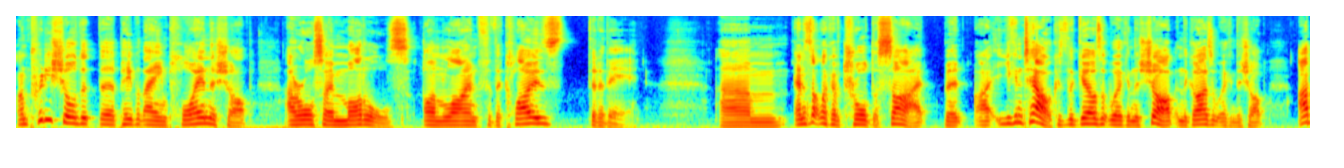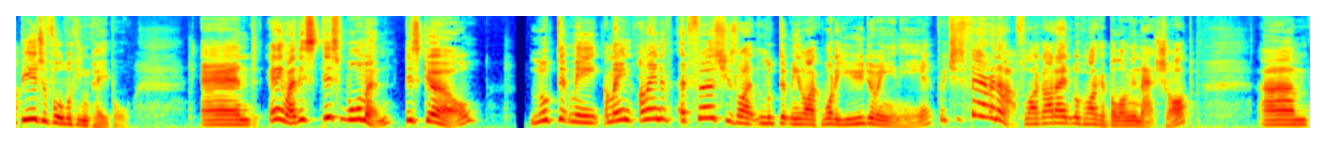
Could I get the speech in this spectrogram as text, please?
I'm pretty sure that the people they employ in the shop are also models online for the clothes that are there. Um, and it's not like I've trawled the site, but I, you can tell because the girls that work in the shop and the guys that work in the shop are beautiful looking people. And anyway, this this woman, this girl, looked at me. I mean, I mean, at first she's like looked at me like, "What are you doing in here?" Which is fair enough. Like I don't look like I belong in that shop. Um,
